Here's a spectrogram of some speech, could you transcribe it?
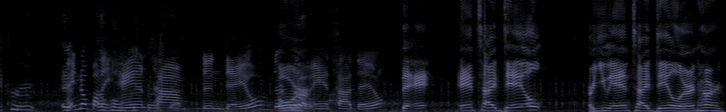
Recruit Ain't nobody anti person. Dale. There's Or- no anti Dale. The a- anti-Dale? Are you anti-Dale Earnhardt?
